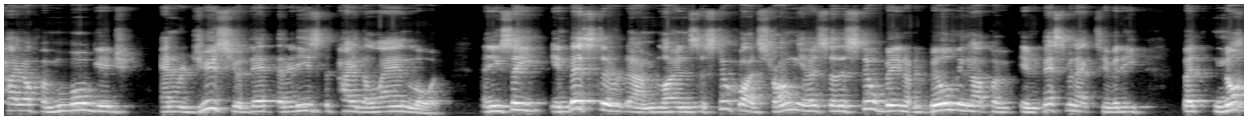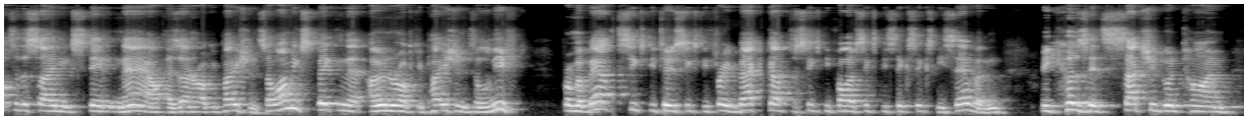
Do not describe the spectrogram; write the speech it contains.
pay off a mortgage and reduce your debt than it is to pay the landlord. And you see investor um, loans are still quite strong, you know, so there's still been a building up of investment activity, but not to the same extent now as owner occupation. So I'm expecting that owner occupation to lift from about 62, 63 back up to 65, 66, 67, because it's such a good time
